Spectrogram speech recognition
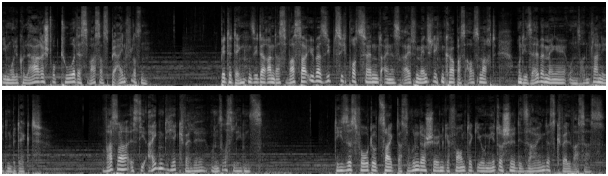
die molekulare Struktur des Wassers beeinflussen. Bitte denken Sie daran, dass Wasser über 70 Prozent eines reifen menschlichen Körpers ausmacht und dieselbe Menge unseren Planeten bedeckt. Wasser ist die eigentliche Quelle unseres Lebens. Dieses Foto zeigt das wunderschön geformte geometrische Design des Quellwassers.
